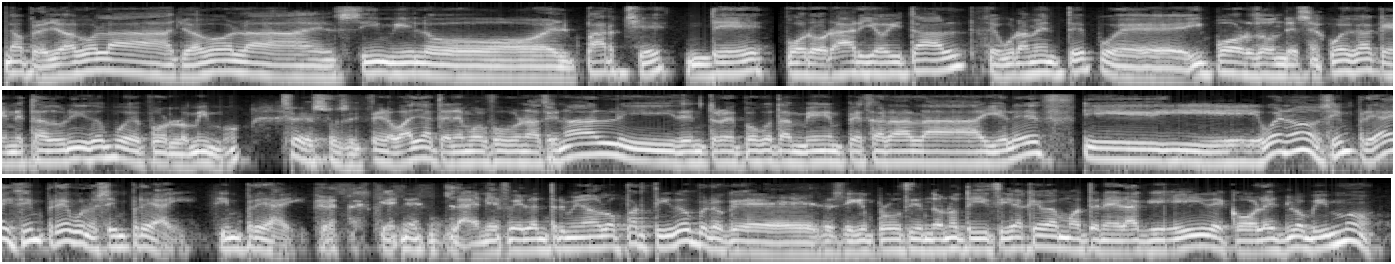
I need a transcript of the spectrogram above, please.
No, pero yo hago la, yo hago la, el símil o el parche de por horario y tal, seguramente, pues, y por donde se juega, que en Estados Unidos, pues por lo mismo. Sí, eso sí. Pero vaya, tenemos el fútbol nacional y dentro de poco también empezará la ILF y, bueno, siempre hay, siempre, bueno, siempre hay, siempre hay. La NFL han terminado los partidos, pero que se siguen produciendo noticias que vamos a tener aquí de college lo mismo.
